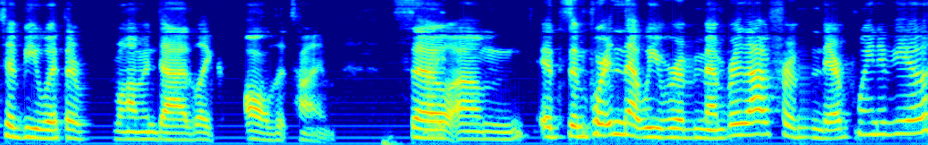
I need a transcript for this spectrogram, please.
to be with their mom and dad like all the time. So um, it's important that we remember that from their point of view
